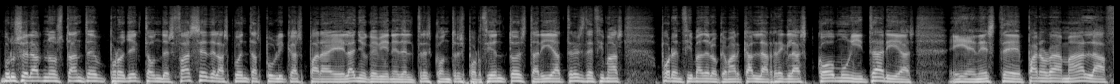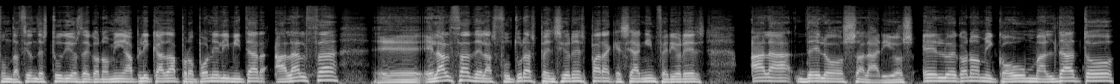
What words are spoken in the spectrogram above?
Bruselas, no obstante, proyecta un desfase de las cuentas públicas para el año que viene del 3,3%, estaría tres décimas por encima de lo que marcan las reglas comunitarias. Y en este panorama, la Fundación de Estudios de Economía Aplicada propone limitar al alza eh, el alza de las futuras pensiones para que sean inferiores a la de los salarios. En lo económico, un mal dato,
